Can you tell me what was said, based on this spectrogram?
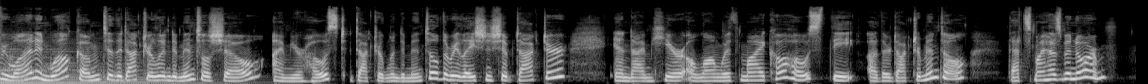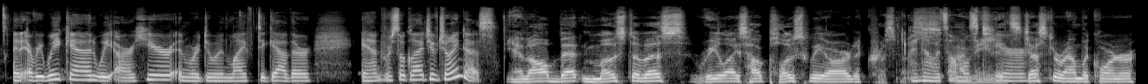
everyone, and welcome to the Dr. Linda Mintle Show. I'm your host, Dr. Linda Mintle, the relationship doctor, and I'm here along with my co host, the other Dr. Mintle. That's my husband, Norm. And every weekend we are here and we're doing life together. And we're so glad you've joined us. And I'll bet most of us realize how close we are to Christmas. I know, it's almost mean, here. It's just around the corner.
